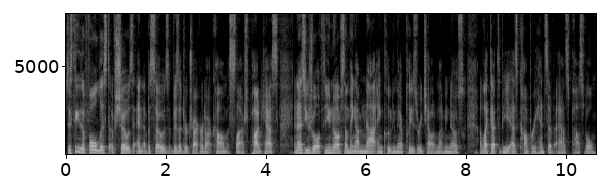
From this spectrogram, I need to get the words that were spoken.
To see the full list of shows and episodes, visit dirttracker.com slash podcasts. And as usual, if you know of something I'm not including there, please reach out and let me know. I'd like that to be as comprehensive as possible.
